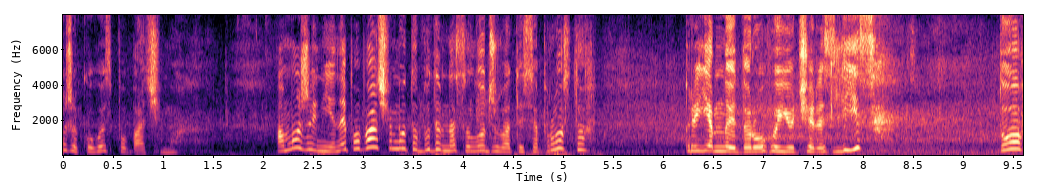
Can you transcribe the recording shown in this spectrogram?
Може, когось побачимо. А може ні, не побачимо, то будемо насолоджуватися просто приємною дорогою через ліс до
